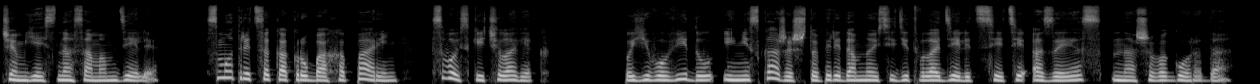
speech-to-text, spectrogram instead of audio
чем есть на самом деле. Смотрится как рубаха парень, свойский человек. По его виду и не скажешь, что передо мной сидит владелец сети АЗС нашего города.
